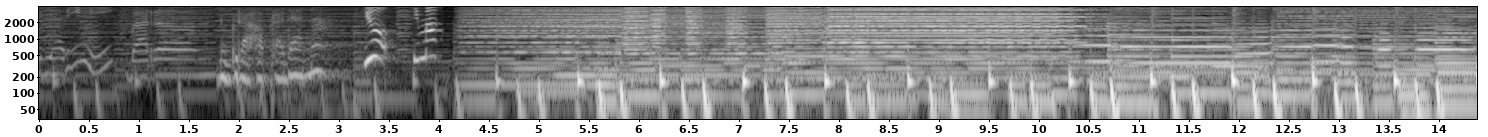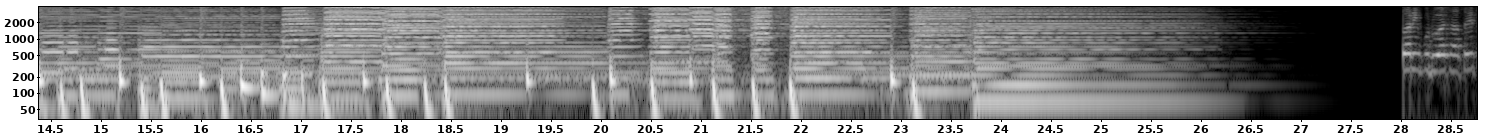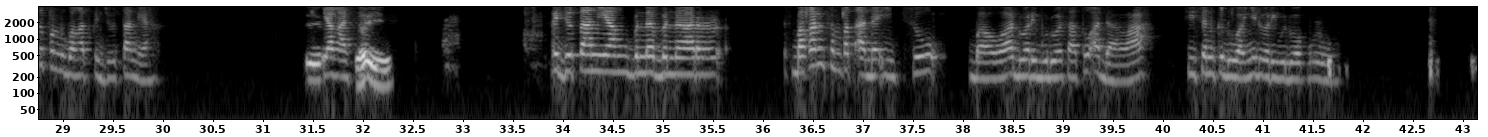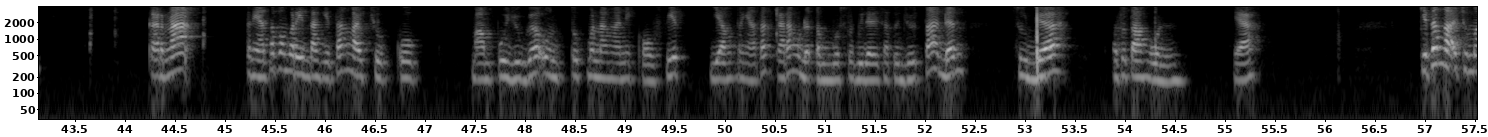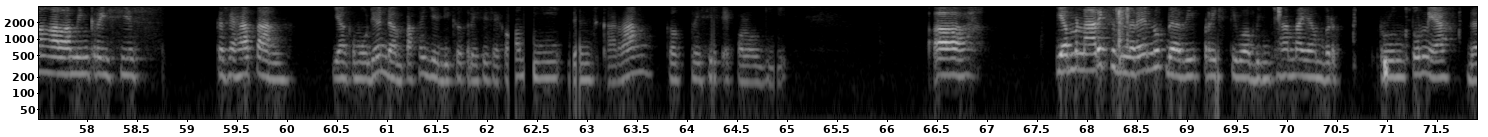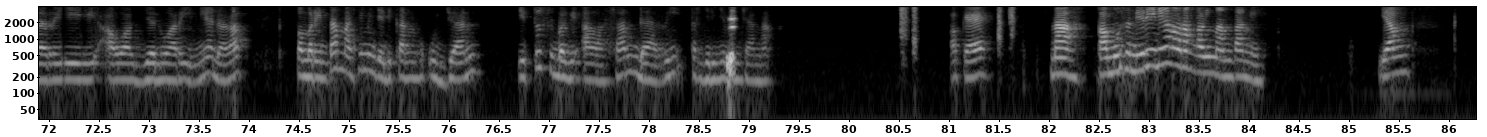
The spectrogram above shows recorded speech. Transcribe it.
pagi hari ini bareng Nugraha Pradana. Yuk, simak! Iya Ya nggak sih? Yoi. Kejutan yang benar-benar bahkan sempat ada isu bahwa 2021 adalah season keduanya 2020. Karena ternyata pemerintah kita nggak cukup mampu juga untuk menangani COVID yang ternyata sekarang udah tembus lebih dari satu juta dan sudah satu tahun, ya. Kita nggak cuma ngalamin krisis kesehatan yang kemudian dampaknya jadi ke krisis ekonomi dan sekarang ke krisis ekologi. Uh, yang menarik sebenarnya Nuk dari peristiwa bencana yang beruntun ya dari awal Januari ini adalah pemerintah masih menjadikan hujan itu sebagai alasan dari terjadinya bencana. Oke. Okay. Nah, kamu sendiri ini kan orang Kalimantan nih. Yang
